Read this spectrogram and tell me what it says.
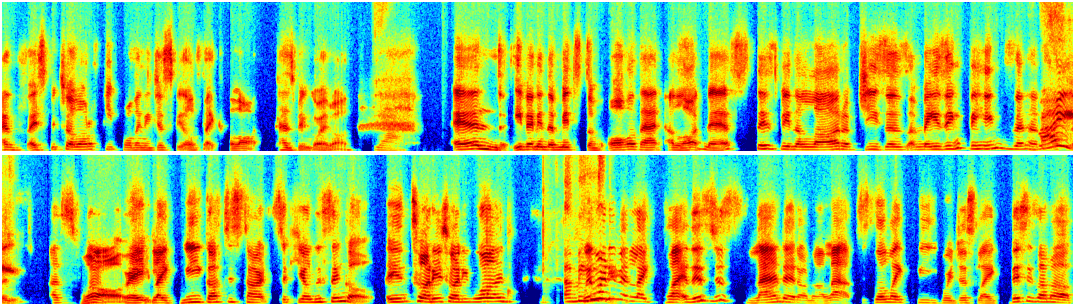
I've, i speak to a lot of people and it just feels like a lot has been going on. Yeah and even in the midst of all that a lotness, there's been a lot of Jesus amazing things that have right. as well, right? Like we got to start securely single in 2021. I mean, We weren't even like this just landed on our laps. It's not like we were just like this is on our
